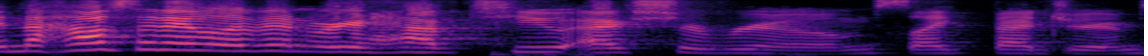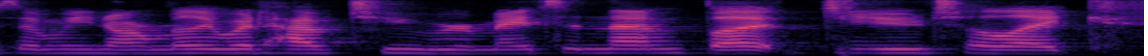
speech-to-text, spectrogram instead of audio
in the house that I live in, we have two extra rooms, like bedrooms, and we normally would have two roommates in them, but due to like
